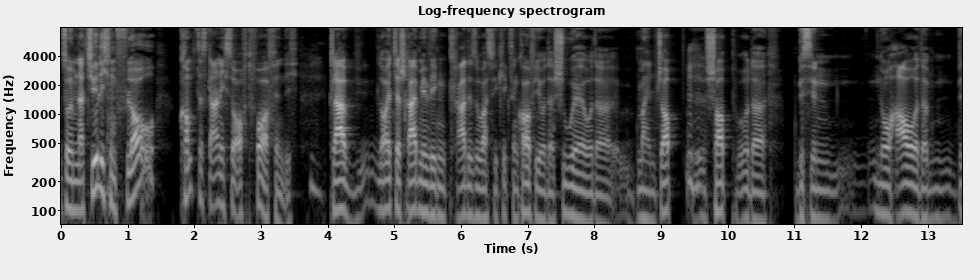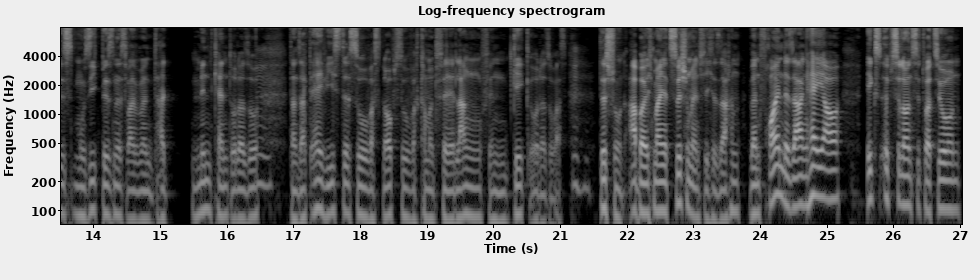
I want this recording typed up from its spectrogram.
so im natürlichen Flow kommt das gar nicht so oft vor, finde ich. Klar, Leute schreiben mir wegen gerade sowas wie Kicks and Coffee oder Schuhe oder meinem Job, äh, Shop oder ein bisschen Know-how oder bis Musikbusiness, weil man halt Min kennt oder so. Dann sagt, hey, wie ist das so? Was glaubst du? Was kann man verlangen für einen Gig oder sowas? Das schon. Aber ich meine jetzt zwischenmenschliche Sachen. Wenn Freunde sagen, hey, ja, XY-Situation,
